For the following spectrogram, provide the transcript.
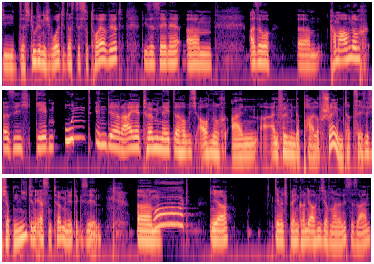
die, das Studio nicht wollte, dass das so teuer wird, diese Szene. Ähm, also ähm, kann man auch noch äh, sich geben. Und in der Reihe Terminator habe ich auch noch einen Film in der Pile of Shame tatsächlich. Ich habe nie den ersten Terminator gesehen. Ähm, What? Ja. Dementsprechend konnte er auch nicht auf meiner Liste sein.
